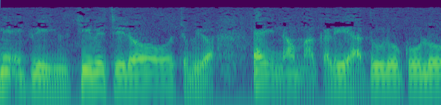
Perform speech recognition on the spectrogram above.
မင်းအကျွေးယူကြည်ပါစေတော့ဆိုပြီးတော့အဲ့ဒီနောက်မှာကလေးဟာသူ့လိုကိုလို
